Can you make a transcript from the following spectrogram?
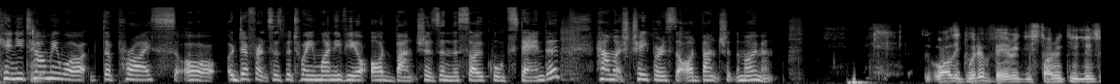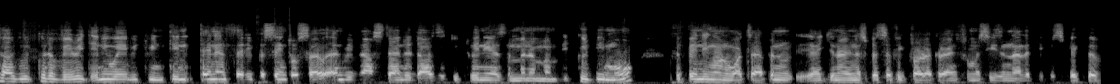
can you tell me what the price or, or differences between one of your odd bunches and the so-called standard? How much cheaper is the odd bunch at the moment? Well, it would have varied historically, Lisa. It could have varied anywhere between 10, 10 and 30% or so, and we've now standardized it to 20 as the minimum. It could be more, depending on what's happened, uh, you know, in a specific product range from a seasonality perspective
